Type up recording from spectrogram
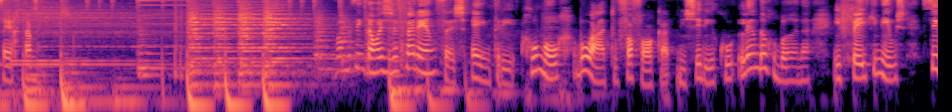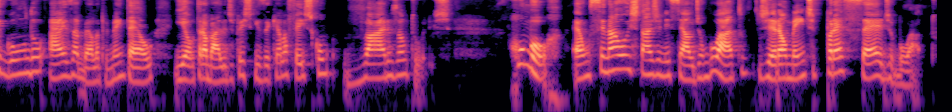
certamente. Vamos então às diferenças entre rumor, boato, fofoca, mexerico, lenda urbana e fake news, segundo a Isabela Pimentel, e é o trabalho de pesquisa que ela fez com vários autores. Rumor é um sinal ou estágio inicial de um boato, geralmente precede o boato,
